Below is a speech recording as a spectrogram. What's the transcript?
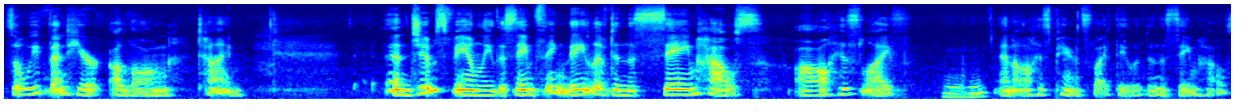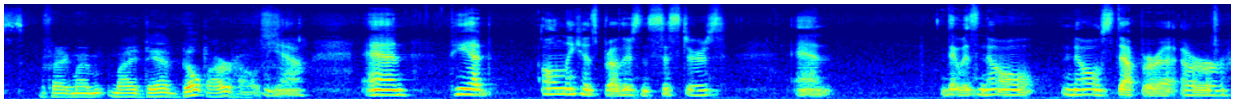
So we've been here a long time. And Jim's family, the same thing. They lived in the same house all his life hmm and all his parents' life. They lived in the same house. In fact, my my dad built our house. Yeah. And he had only his brothers and sisters and there was no no step or or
